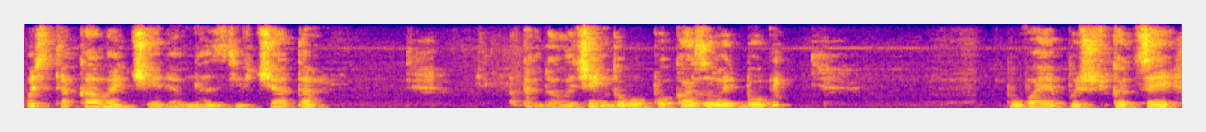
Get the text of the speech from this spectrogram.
Ось така вечеря в нас, дівчата. Так далеченько буду показувати, бо буває пишуть, оцей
